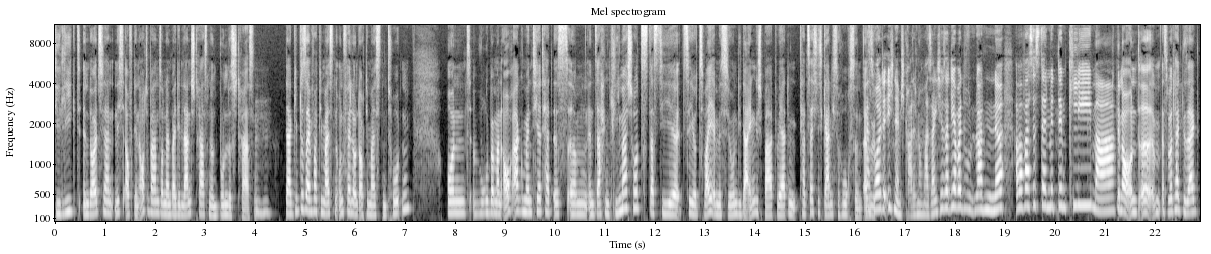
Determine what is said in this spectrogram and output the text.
die liegt in Deutschland nicht auf den Autobahnen, sondern bei den Landstraßen und Bundesstraßen. Mhm. Da gibt es einfach die meisten Unfälle und auch die meisten Toten. Und worüber man auch argumentiert hat, ist ähm, in Sachen Klimaschutz, dass die CO2-Emissionen, die da eingespart werden, tatsächlich gar nicht so hoch sind. Also, das wollte ich nämlich gerade nochmal sagen. Ich habe gesagt, ja, aber, du, ne, aber was ist denn mit dem Klima? Genau, und äh, es wird halt gesagt,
